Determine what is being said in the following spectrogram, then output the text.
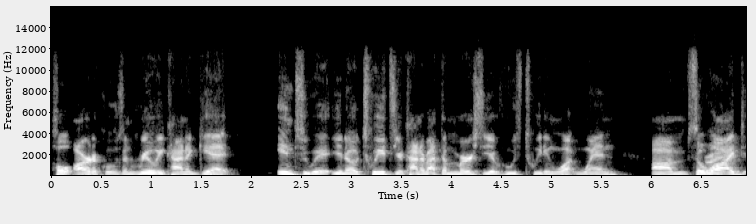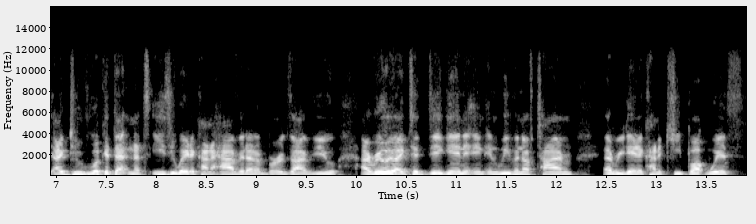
whole articles and really kind of get into it. You know, tweets you're kind of at the mercy of who's tweeting what when. Um, so right. while I, I do look at that, and that's easy way to kind of have it at a bird's eye view, I really like to dig in and, and leave enough time every day to kind of keep up with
